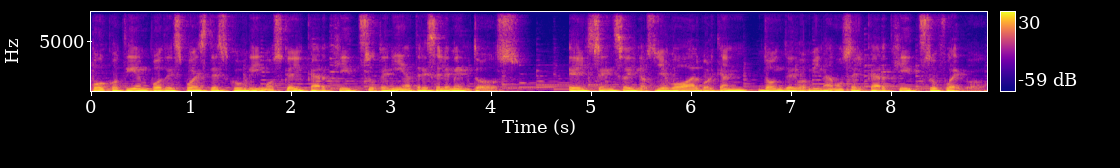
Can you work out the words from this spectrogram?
Poco tiempo después descubrimos que el Kar Hitsu tenía tres elementos. El sensei nos llevó al volcán, donde dominamos el Kar Hitsu fuego.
